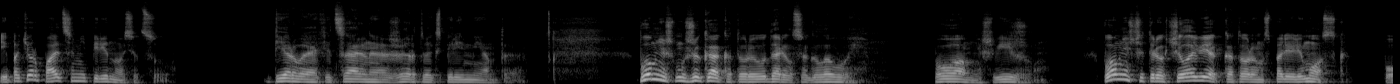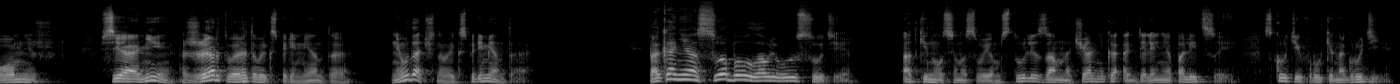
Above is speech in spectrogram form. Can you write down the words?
и потер пальцами переносицу. Первая официальная жертва эксперимента. Помнишь мужика, который ударился головой? Помнишь, вижу. Помнишь четырех человек, которым спалили мозг? Помнишь. Все они жертвы этого эксперимента. Неудачного эксперимента. Пока не особо улавливаю сути. Откинулся на своем стуле замначальника отделения полиции, скрутив руки на груди.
